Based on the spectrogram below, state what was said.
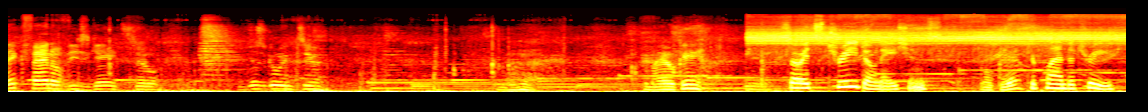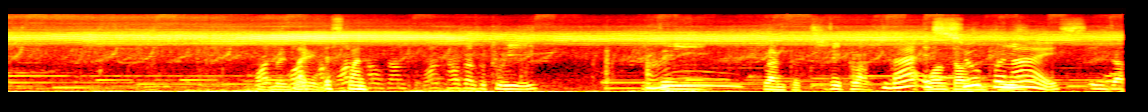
big fan of these gates, so I'm just going to. Am I okay? So it's tree donations Okay. to plant a tree, like this one. One thousand to three. They Planted. they plant That is 1000 super nice. in the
